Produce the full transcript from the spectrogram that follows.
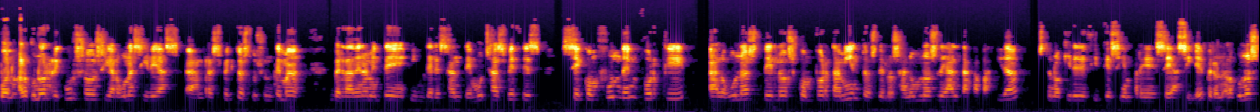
bueno, algunos recursos y algunas ideas al respecto. Esto es un tema verdaderamente interesante. Muchas veces se confunden porque algunos de los comportamientos de los alumnos de alta capacidad, esto no quiere decir que siempre sea así, ¿eh? pero en algunos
